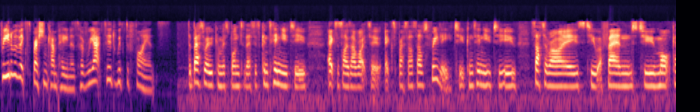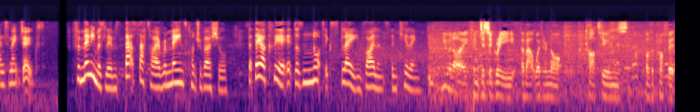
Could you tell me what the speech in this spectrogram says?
Freedom of expression campaigners have reacted with defiance. The best way we can respond to this is continue to exercise our right to express ourselves freely, to continue to satirise, to offend, to mock, and to make jokes. For many Muslims, that satire remains controversial, but they are clear it does not explain violence and killing. You and I can disagree about whether or not cartoons of the Prophet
